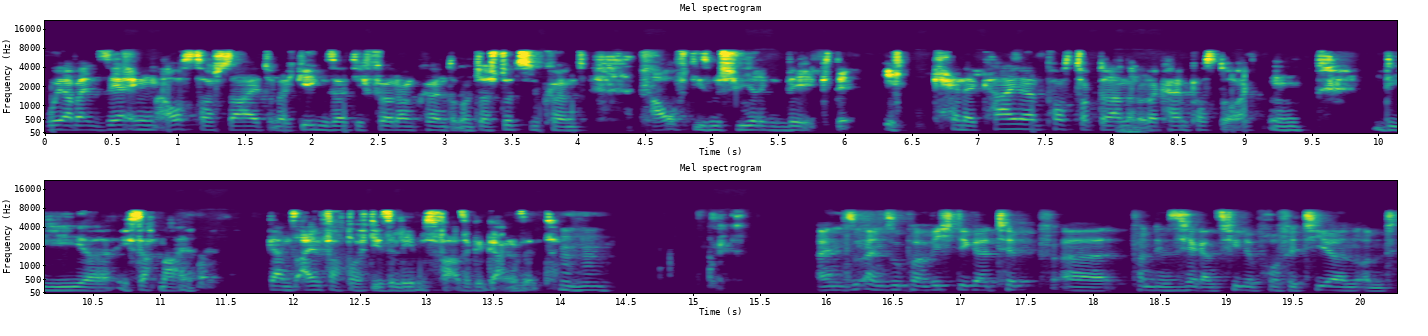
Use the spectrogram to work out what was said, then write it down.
wo ihr aber in sehr engem Austausch seid und euch gegenseitig fördern könnt und unterstützen könnt auf diesem schwierigen Weg ich kenne keine Postdoktoranden oder keinen Postdoktoranden, die, äh, ich sag mal, ganz einfach durch diese Lebensphase gegangen sind. Mhm ein, ein super wichtiger Tipp, äh, von dem sicher ganz viele profitieren und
